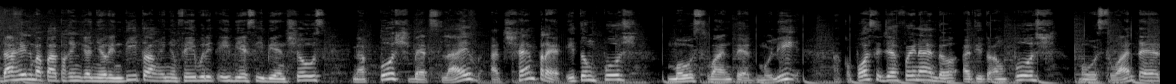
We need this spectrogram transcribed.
dahil mapapakinggan niyo rin dito ang inyong favorite ABS-CBN shows na Push Bets Live at syempre, itong Push Most Wanted. Muli, ako po si Jeff Fernando at ito ang Push Most Wanted.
